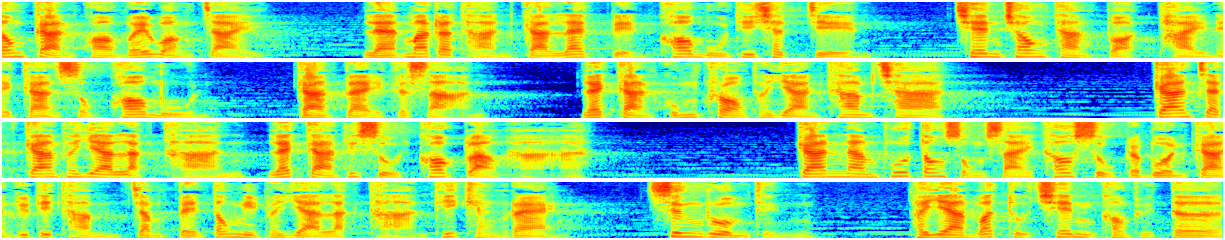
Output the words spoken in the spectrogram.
ต้องการความไว้วางใจ และมาตรฐานการแลกเปลี่ยนข้อมูลที่ชัดเจน เช่นช่องทางปลอดภัยในการส่งข้อมูล การแปลเอกสาร และการคุ้มครองพยานข้ามชาติ การจัดการพยานหลักฐานและการพิสูจน์ข้อกล่าวหา การนำผู้ต้องสงสัยเข้าสู่กระบวนการยุติธรรมจำเป็นต้องมีพยานหลักฐานที่แข็งแรง ซึ่งรวมถึง พยานวัตถุเช่น คอมพิวเตอร์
